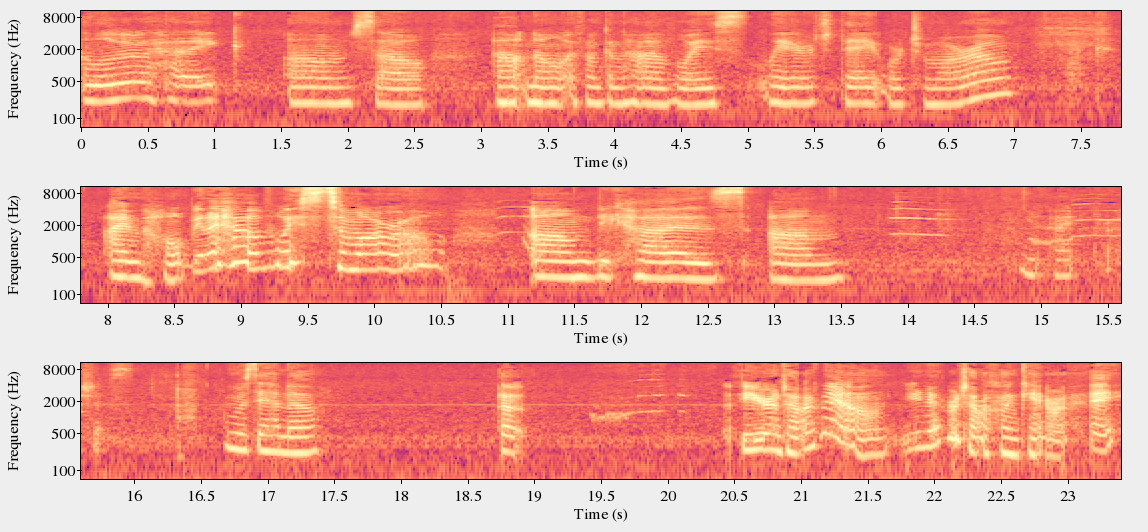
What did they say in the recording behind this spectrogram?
a little bit of a headache. Um, so I don't know if I'm gonna have a voice later today or tomorrow. I'm hoping I have a voice tomorrow. Um, because um I precious. I'm gonna say hello. Oh. You're gonna talk now. You never talk on camera. Hey.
